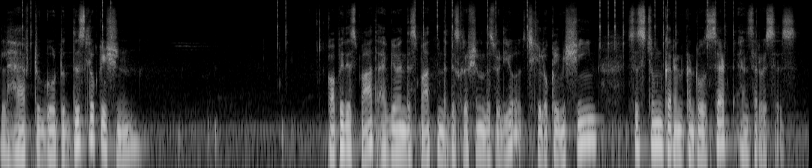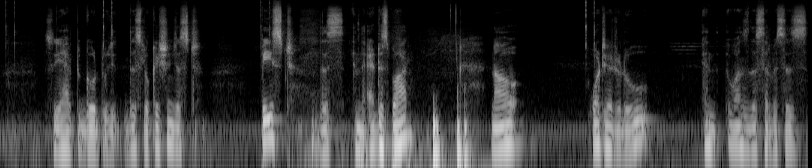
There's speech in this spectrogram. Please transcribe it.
you'll have to go to this location. Copy this path. I've given this path in the description of this video. HKEY local machine system current control set and services. So you have to go to this location. Just paste this in the address bar. Now what you have to do and once the services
